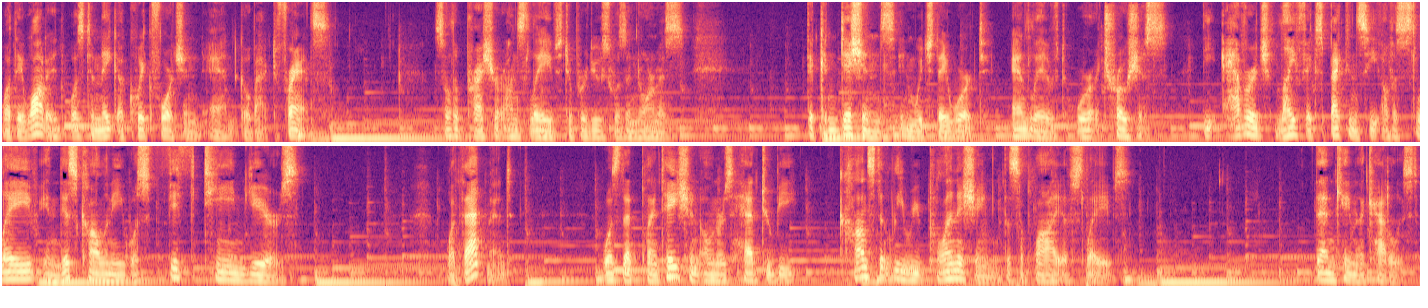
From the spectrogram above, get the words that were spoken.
What they wanted was to make a quick fortune and go back to France. So the pressure on slaves to produce was enormous. The conditions in which they worked and lived were atrocious. The average life expectancy of a slave in this colony was 15 years. What that meant was that plantation owners had to be constantly replenishing the supply of slaves. Then came the catalyst,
